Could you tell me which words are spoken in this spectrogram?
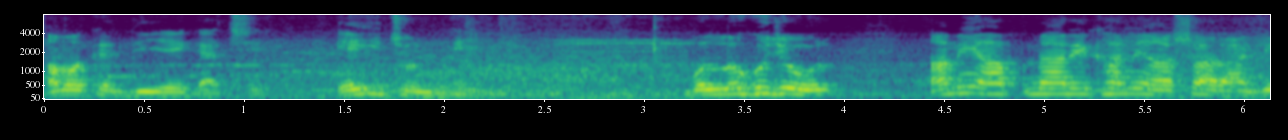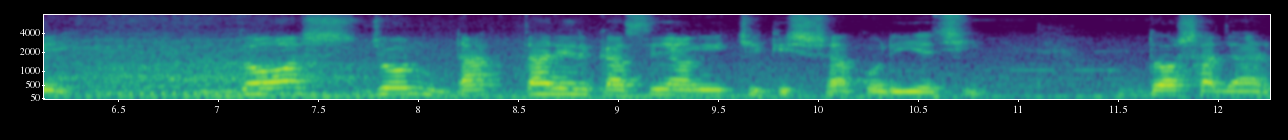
আমাকে দিয়ে গেছে। এই জন্যেই। বলল, হুজুর, আমি আপনার এখানে আসার আগে জন ডাক্তারের কাছে আমি চিকিৎসা করিয়েছি। দশ হাজার,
